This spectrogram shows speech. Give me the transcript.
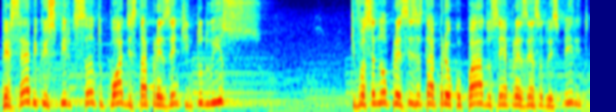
Percebe que o Espírito Santo pode estar presente em tudo isso? Que você não precisa estar preocupado sem a presença do Espírito?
